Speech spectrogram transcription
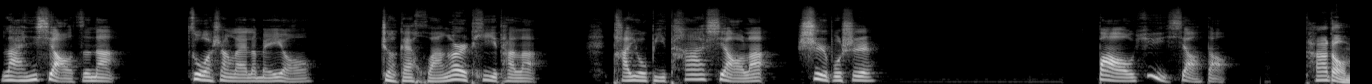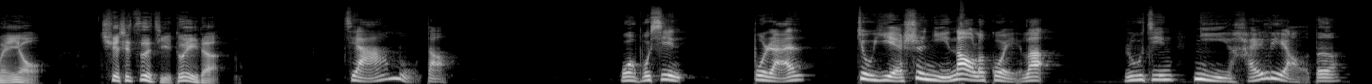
懒小子呢？坐上来了没有？这该环儿替他了。他又比他小了，是不是？”宝玉笑道：“他倒没有，却是自己对的。”贾母道：“我不信，不然就也是你闹了鬼了。如今你还了得？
